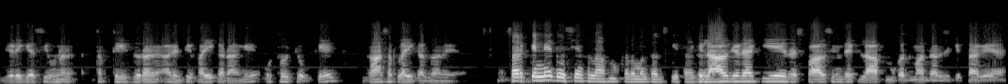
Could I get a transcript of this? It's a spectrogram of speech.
ਜਿਹੜੇ ਕਿ ਅਸੀਂ ਹੁਣ ਤਫਤੀਸ਼ ਦੌਰਾਨ ਆਇਡੈਂਟੀਫਾਈ ਕਰਾਂਗੇ ਉੱਥੋਂ ਚੁੱਕ ਕੇ ਗਾਂ ਸਪਲਾਈ ਕਰਦਾ ਰਿਹਾ ਸਰ ਕਿੰਨੇ ਦੋਸ਼ੀਆਂ ਖਿਲਾਫ ਮੁਕੱਦਮਾ ਦਰਜ ਕੀਤਾ ਗਿਆ? ਫਿਲਹਾਲ ਜਿਹੜਾ ਕਿ ਇਹ ਰਸਪਾਲ ਸਿੰਘ ਦੇ ਖਿਲਾਫ ਮੁਕੱਦਮਾ ਦਰਜ ਕੀਤਾ ਗਿਆ ਹੈ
